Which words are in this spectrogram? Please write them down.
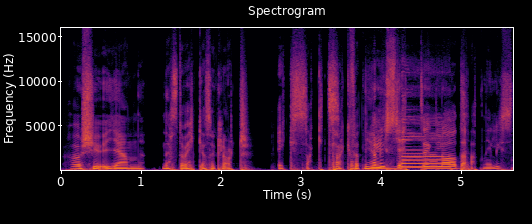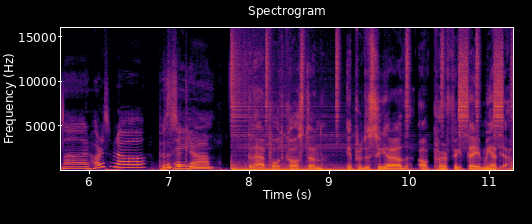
hörs ju igen nästa vecka såklart. Exakt. Tack för att ni har vi är lyssnat. jätteglada att ni lyssnar. Ha det så bra. Puss och kram. Den här podcasten är producerad av Perfect Day Media.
